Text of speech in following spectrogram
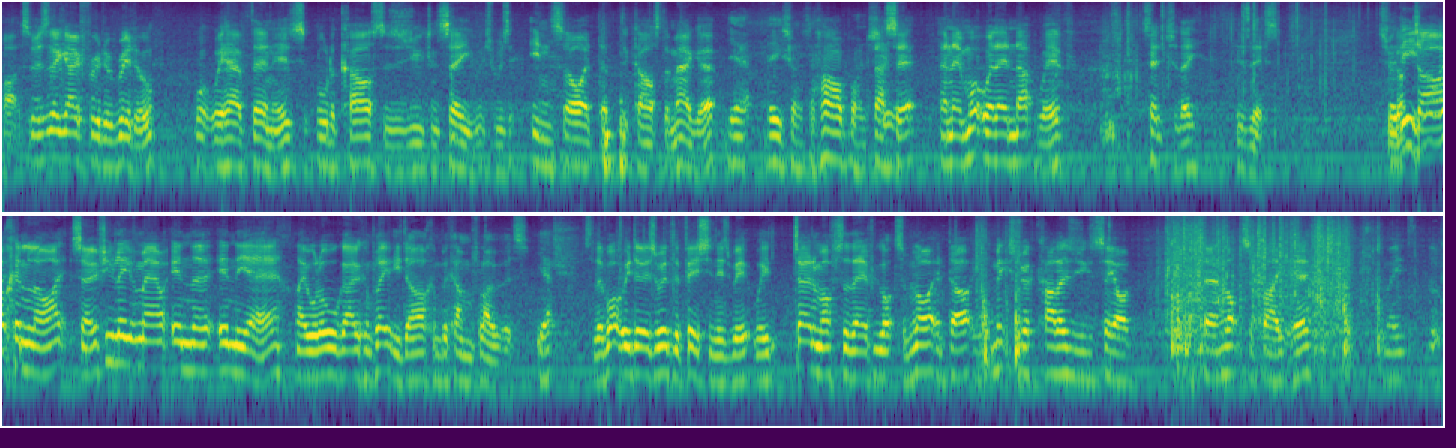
Right, so as they go through the riddle, what we have then is all the casters, as you can see, which was inside the, the caster maggot. Yeah, these ones, the hard ones. That's it. And then what we'll end up with, essentially, is this. So these dark light- and light. So if you leave them out in the in the air, they will all go completely dark and become floaters. Yeah. So what we do is with the fishing is we, we turn them off so there if you've got some light and dark, a mixture of colours. You can see I've, I've turned lots of bait here. I mean, look,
